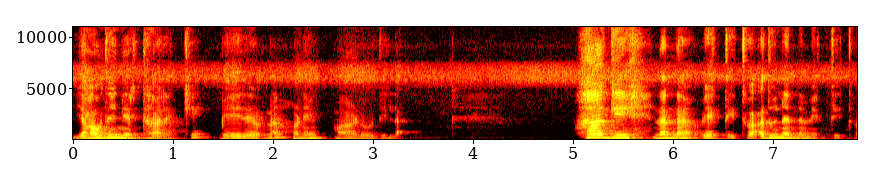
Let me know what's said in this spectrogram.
ಯಾವುದೇ ನಿರ್ಧಾರಕ್ಕೆ ಬೇರೆಯವ್ರನ್ನ ಹೊಣೆ ಮಾಡೋದಿಲ್ಲ. ಹಾಗೆ ನನ್ನ ವ್ಯಕ್ತಿತ್ವ, ಅದು ನನ್ನ ವ್ಯಕ್ತಿತ್ವ.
